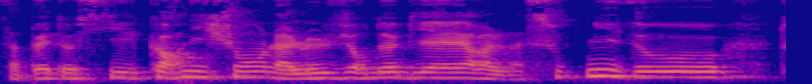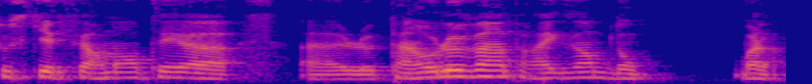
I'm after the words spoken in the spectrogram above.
Ça peut être aussi cornichon, la levure de bière, la soupe miso, tout ce qui est fermenté, le pain au levain par exemple. Donc voilà,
